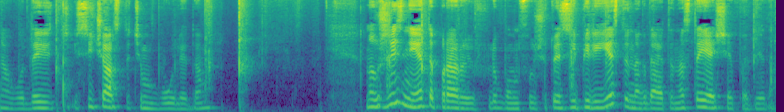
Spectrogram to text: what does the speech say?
Ну вот. Да и сейчас-то тем более, да. Но в жизни это прорыв в любом случае. То есть и переезд иногда это настоящая победа.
